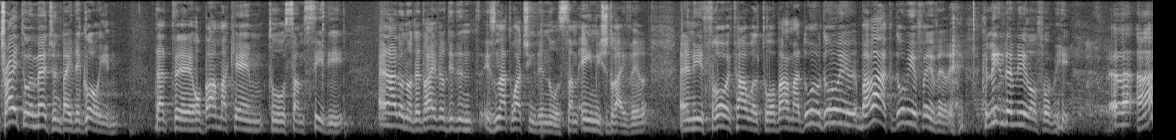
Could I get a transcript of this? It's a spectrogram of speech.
Try to imagine by the goyim that uh, Obama came to some city, and I don't know, the driver didn't, is not watching the news, some Amish driver, and he throw a towel to Obama, do, do me, Barack, do me a favor, clean the mirror for me. Uh, huh?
